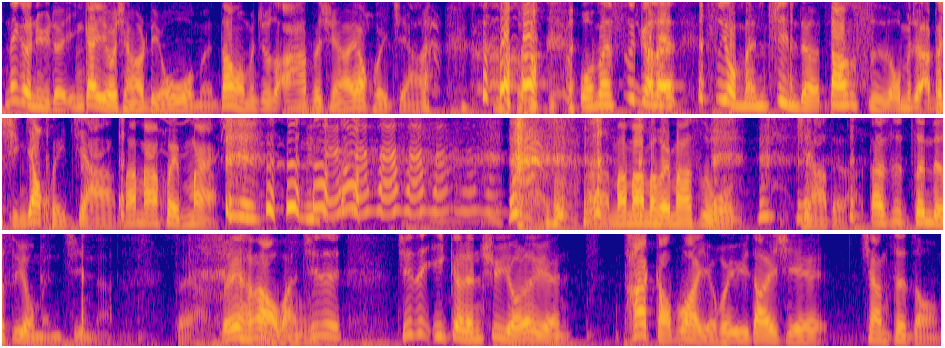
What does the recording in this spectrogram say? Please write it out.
那个女的应该有想要留我们，但我们就说啊，不行啊，要回家了。我们四个人是有门禁的，当时我们就啊不行，要回家，妈妈会骂。啊，妈妈会骂是我家的啦，但是真的是有门禁啊，对啊，所以很好玩。哦其实其实一个人去游乐园，他搞不好也会遇到一些像这种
